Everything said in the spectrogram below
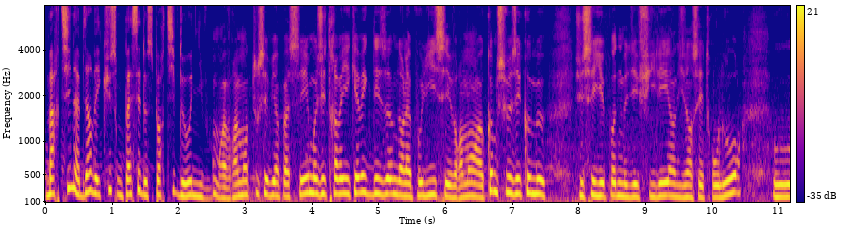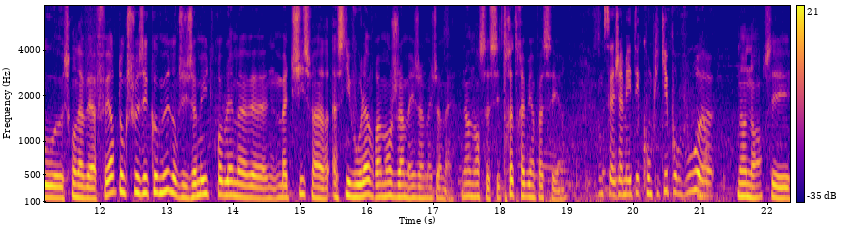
Martine a bien vécu son passé de sportif de haut niveau. Moi, vraiment, tout s'est bien passé. Moi, j'ai travaillé qu'avec des hommes dans la police et vraiment, euh, comme je faisais comme eux, j'essayais pas de me défiler en disant c'est trop lourd ou euh, ce qu'on avait à faire. Donc, je faisais comme eux, donc j'ai jamais eu de problème à, machisme à, ce niveau-là, vraiment jamais, jamais, jamais. Non, non, ça s'est très, très bien passé. Hein. Donc, ça n'a jamais été compliqué pour vous euh, non, non, c'est.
